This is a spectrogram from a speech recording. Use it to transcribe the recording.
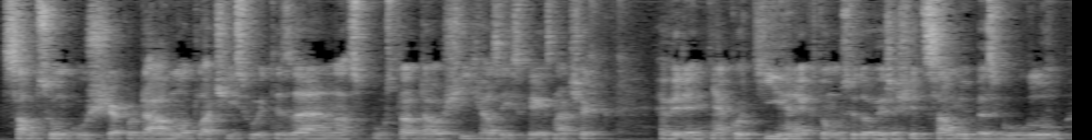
Samsung už jako dávno tlačí svůj Tizen a spousta dalších azijských značek evidentně jako tíhne k tomu si to vyřešit sami bez Google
